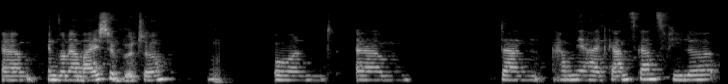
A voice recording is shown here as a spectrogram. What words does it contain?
ähm, in so einer Maischebütte. Hm. Und ähm, dann haben mir halt ganz, ganz viele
